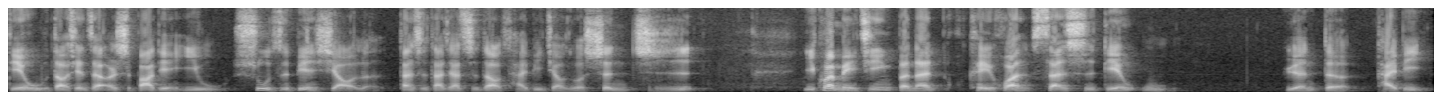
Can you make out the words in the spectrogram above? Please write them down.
点五到现在二十八点一五，数字变小了，但是大家知道台币叫做升值，一块美金本来可以换三十点五元的台币，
